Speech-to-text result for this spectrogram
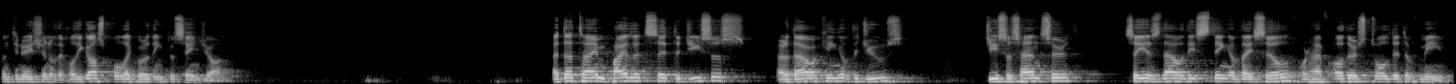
Continuation of the Holy Gospel according to St. John. At that time, Pilate said to Jesus, Art thou a king of the Jews? Jesus answered, Sayest thou this thing of thyself, or have others told it of me?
